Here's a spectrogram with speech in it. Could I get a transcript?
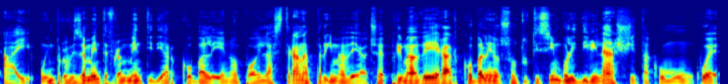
hai improvvisamente frammenti di arcobaleno, poi la strana primavera, cioè primavera, arcobaleno, sono tutti simboli di rinascita comunque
